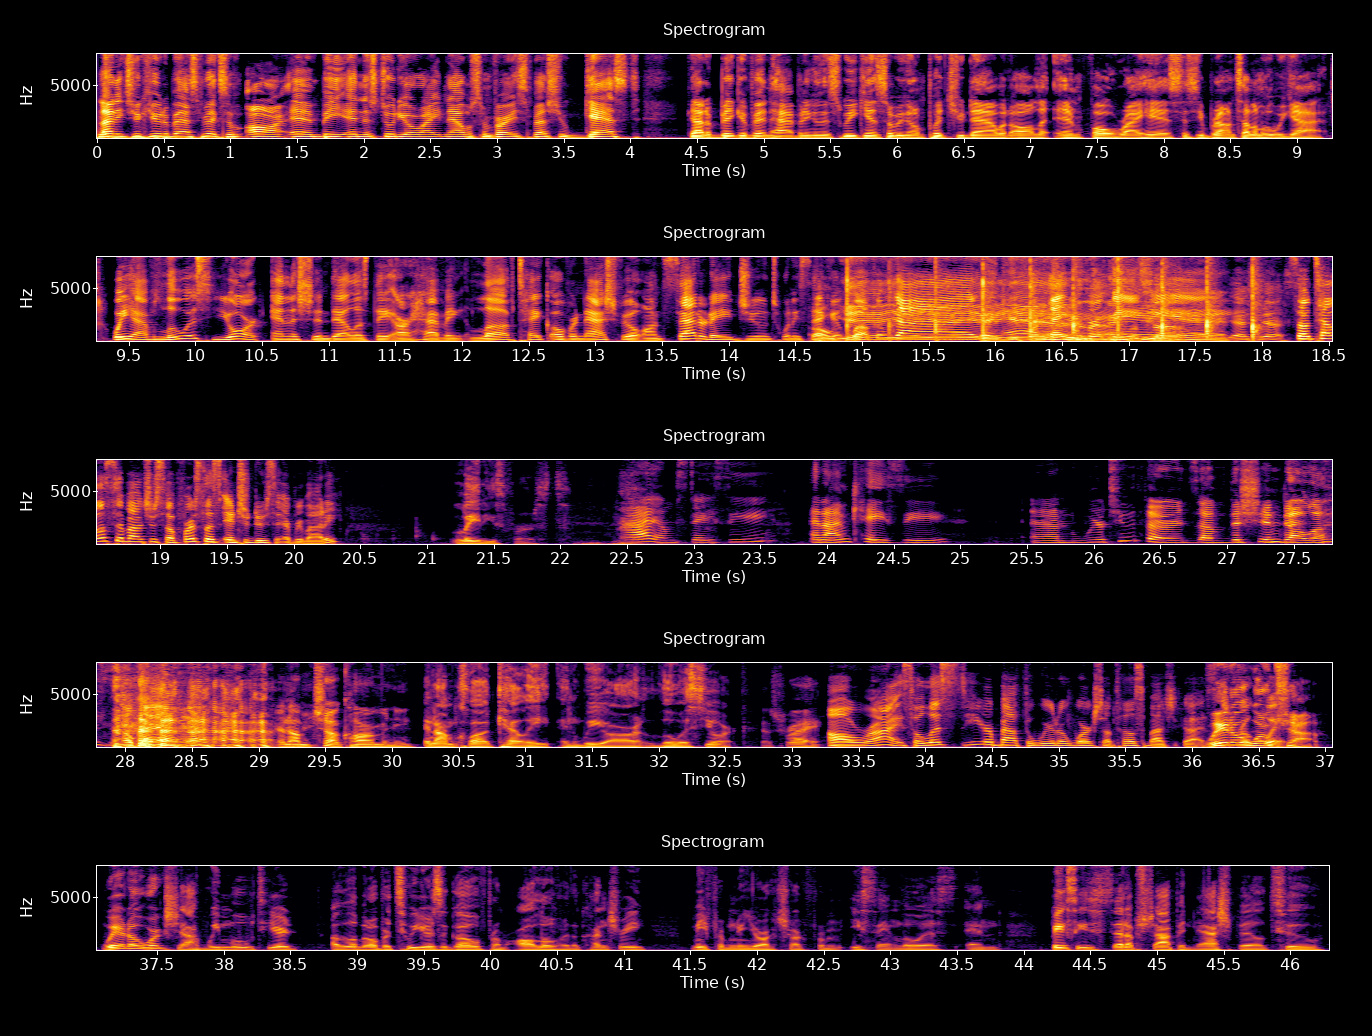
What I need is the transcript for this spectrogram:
92Q, the best mix of R&B in the studio right now with some very special guests. Got a big event happening this weekend, so we're going to put you down with all the info right here. Sissy Brown, tell them who we got. We have Louis York and the Shindellas. They are having Love Takeover Nashville on Saturday, June 22nd. Oh, yeah, Welcome, yeah, guys. yeah, Thank you for Thank you for being here. Yes, yes. So tell us about yourself. First, let's introduce everybody. Ladies first. Hi, I'm Stacy, And I'm Casey. And we're two thirds of the Shindellas. Okay. And I'm Chuck Harmony. And I'm Claude Kelly, and we are Louis York. That's right. All right. So let's hear about the Weirdo Workshop. Tell us about you guys. Weirdo real quick. Workshop. Weirdo Workshop. We moved here a little bit over two years ago from all over the country. Me from New York, Chuck from East St. Louis, and basically set up shop in Nashville to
